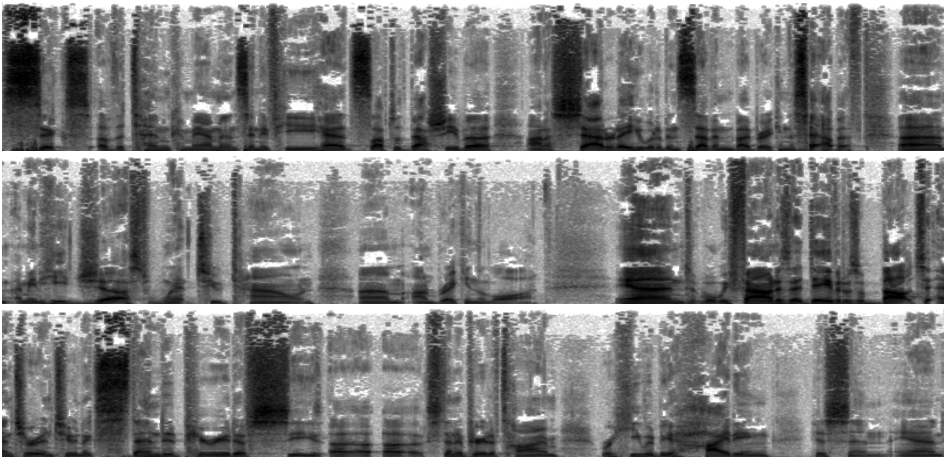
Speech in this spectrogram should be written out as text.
six of the Ten Commandments, and if he had slept with Bathsheba on a Saturday, he would have been seven by breaking the Sabbath. Um, I mean, he just went to town um, on breaking the law. And what we found is that David was about to enter into an extended period of se- uh, uh, uh extended period of time where he would be hiding his sin. And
